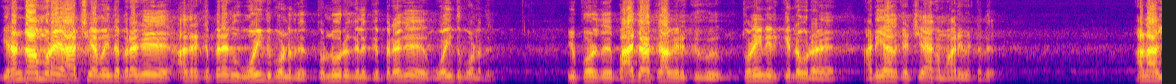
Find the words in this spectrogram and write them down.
இரண்டாம் முறை ஆட்சி அமைந்த பிறகு அதற்கு பிறகு ஓய்ந்து போனது. தொண்ணூறுகளுக்கு பிறகு ஓய்ந்து போனது. இப்பொழுது பாஜகவிற்கு துணை நிற்கின்ற ஒரு அடியாள் கட்சியாக மாறிவிட்டது. ஆனால்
